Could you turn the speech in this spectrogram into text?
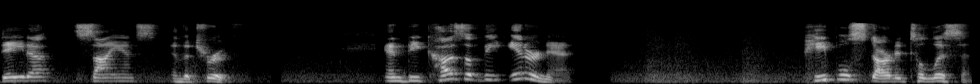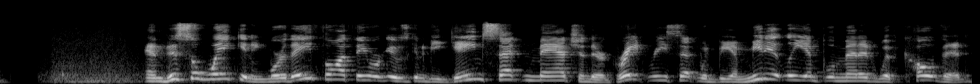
data, science, and the truth. And because of the internet, people started to listen. And this awakening, where they thought they were it was going to be game, set, and match, and their great reset would be immediately implemented with COVID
